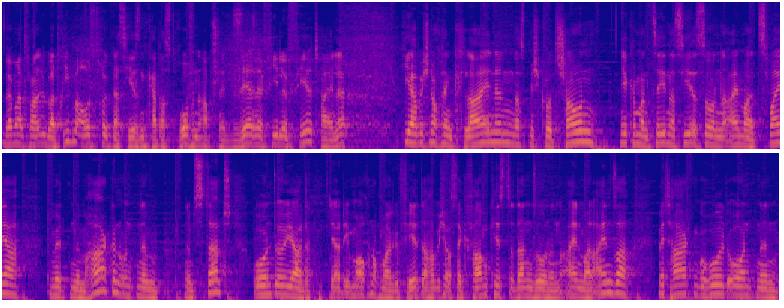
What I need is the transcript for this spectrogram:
wenn man es mal übertrieben ausdrückt, das hier ist ein Katastrophenabschnitt. Sehr, sehr viele Fehlteile. Hier habe ich noch einen kleinen, lasst mich kurz schauen. Hier kann man sehen, dass hier ist so ein 1x2er mit einem Haken und einem, einem Stud. Und äh, ja, der hat eben auch nochmal gefehlt. Da habe ich aus der Kramkiste dann so einen 1x1er mit Haken geholt und einen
